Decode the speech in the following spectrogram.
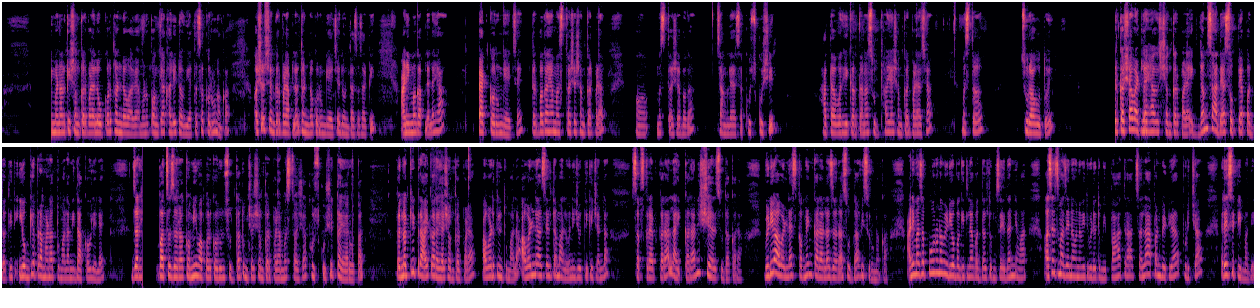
मी म्हणाल की शंकरपाळ्या लवकर थंड व्हाव्या म्हणून पंख्याखाली ठेवूया तसं करू नका. अशाच शंकरपाळ्या आपल्याला थंड करून घ्यायच्या दोन तासासाठी. आणि मग आपल्याला ह्या पॅक करून घ्यायचं आहे तर बघा ह्या मस्त अशा शंकरपाळ्या. मस्त अशा बघा चांगल्या असा खुसखुशीत. हातावर हे करताना सुद्धा या शंकरपाळ्या अशा मस्त चुरा होतोय. तर कशा वाटल्या ह्या शंकरपाळ्या एकदम साध्या सोप्या पद्धतीत योग्य प्रमाणात तुम्हाला मी दाखवलेल्या आहेत. जर तुपाचा जरा कमी वापर करून सुद्धा तुमच्या शंकरपाळ्या मस्त अशा खुसखुशीत तयार होतात. तर नक्की ट्राय करा ह्या शंकरपाळ्या. आवडतील तुम्हाला. आवडल्या असेल तर मालवणी ज्योती किचनला सबस्क्राईब करा लाईक करा आणि शेअर सुद्धा करा. व्हिडिओ आवडल्यास कमेंट करायला जरा सुद्धा विसरू नका. आणि माझा पूर्ण व्हिडिओ बघितल्याबद्दल तुमचे धन्यवाद. असेच माझे नवनवीन व्हिडिओ तुम्ही पाहत राहा. चला आपण भेटूया पुढच्या रेसिपीमध्ये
